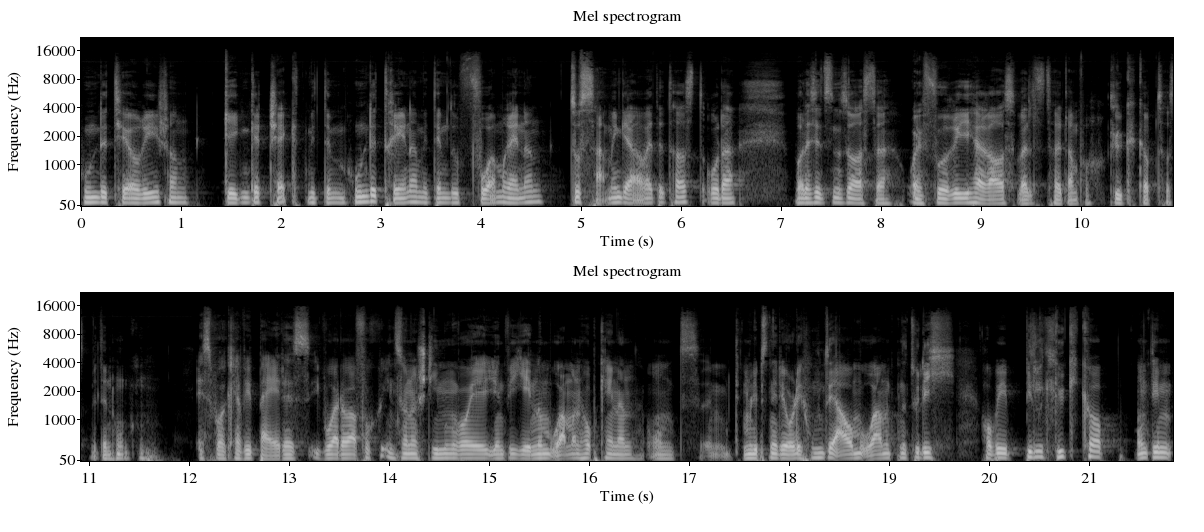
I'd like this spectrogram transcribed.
Hundetheorie schon gegengecheckt mit dem Hundetrainer, mit dem du vorm Rennen zusammengearbeitet hast? Oder war das jetzt nur so aus der Euphorie heraus, weil du halt einfach Glück gehabt hast mit den Hunden? es war, glaube ich, beides. Ich war da einfach in so einer Stimmung, wo ich irgendwie jeden umarmen hab können und ähm, am liebsten hätte ich alle Hunde auch umarmt. Natürlich habe ich ein bisschen Glück gehabt und im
